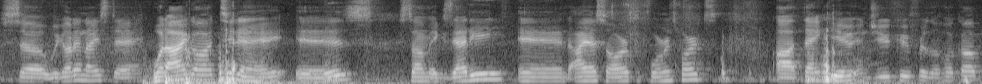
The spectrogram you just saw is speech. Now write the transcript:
So we got a nice day. What I got today is some Exedy and ISR performance parts. Uh, thank you Enjuku for the hookup.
